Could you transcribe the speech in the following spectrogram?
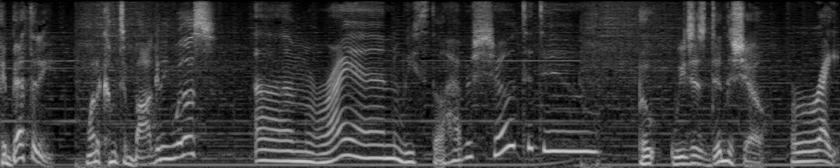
Hey, Bethany, want to come tobogganing with us? Um, Ryan, we still have a show to do. But we just did the show. Right,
